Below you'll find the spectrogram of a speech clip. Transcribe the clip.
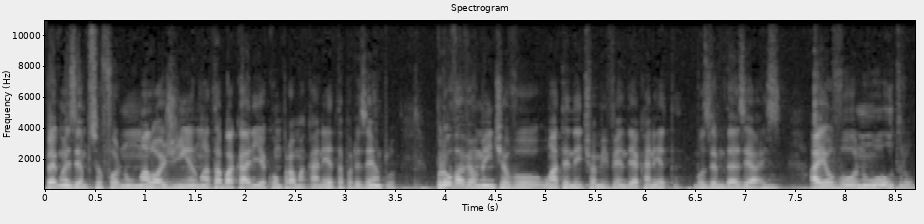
Pega um exemplo: se eu for numa lojinha, numa tabacaria, comprar uma caneta, por exemplo, provavelmente eu vou, um atendente vai me vender a caneta, vou dizer 10 reais. Hum Aí eu vou no outro,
